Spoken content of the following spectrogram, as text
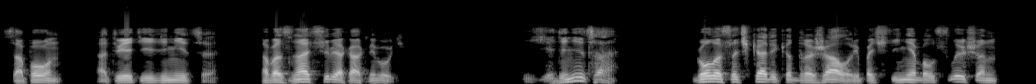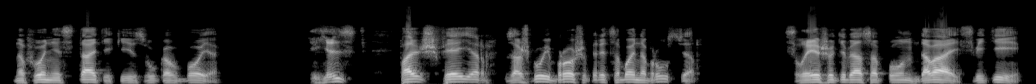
«Сапун, ответь единица. Обозначь себя как-нибудь». «Единица!» Голос очкарика дрожал и почти не был слышен на фоне статики и звуков боя. «Есть Фальшфейер, зажгу и брошу перед собой на бруствер. Слышу тебя, Сапун, давай, свети.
